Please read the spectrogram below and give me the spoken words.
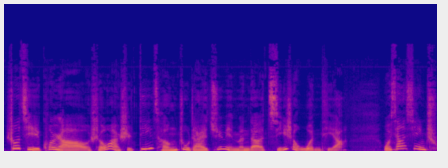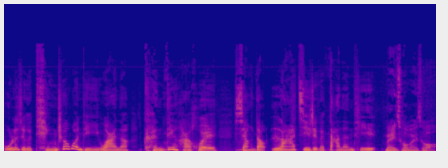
说起困扰首尔市低层住宅居民们的棘手问题啊，我相信除了这个停车问题以外呢，肯定还会想到垃圾这个大难题。没错，没错，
